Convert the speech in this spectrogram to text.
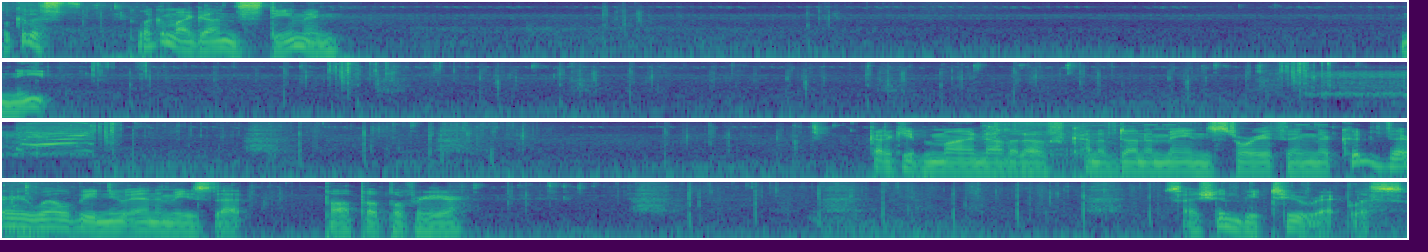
Look at this. Look at my gun steaming. Neat. Gotta keep in mind now that I've kind of done a main story thing, there could very well be new enemies that pop up over here. So I shouldn't be too reckless.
